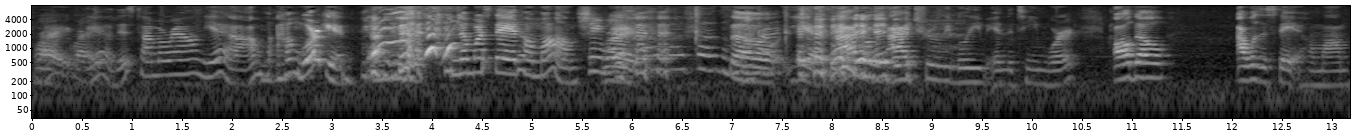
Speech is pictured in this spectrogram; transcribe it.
Right, right. Yeah, this time around, yeah, I'm I'm working. no more stay at home mom. She right. so yes, I, I truly believe in the teamwork. Although I was a stay at home mom,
